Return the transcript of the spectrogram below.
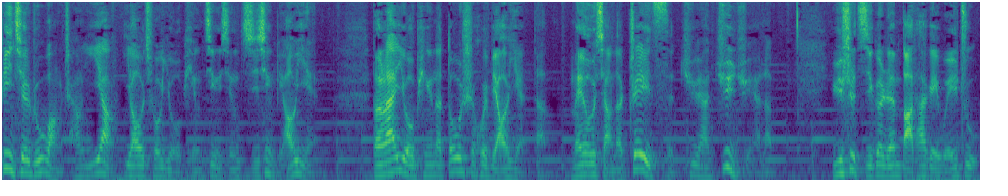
并且如往常一样要求友平进行即兴表演。本来友平呢都是会表演的，没有想到这次居然拒绝了。于是几个人把他给围住，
